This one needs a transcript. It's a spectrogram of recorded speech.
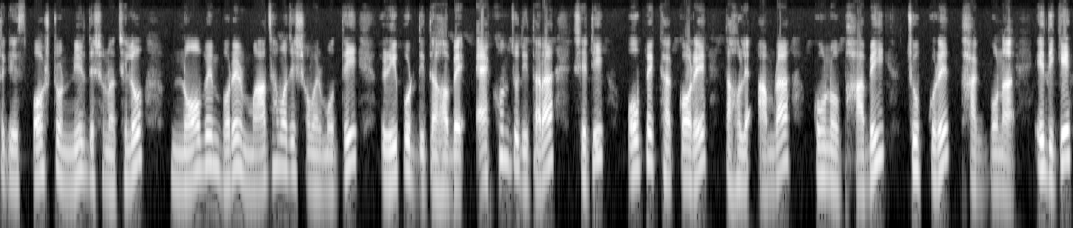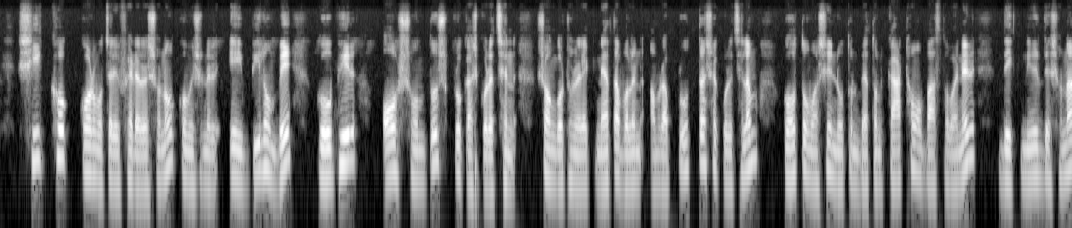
থেকে স্পষ্ট নির্দেশনা ছিল, নভেম্বরের মাঝামাঝি সময়ের মধ্যেই রিপোর্ট দিতে হবে। এখন যদি তারা সেটি অপেক্ষা করে, তাহলে আমরা কোনোভাবেই চুপ করে থাকব না। এদিকে শিক্ষক কর্মচারী ফেডারেশনও কমিশনের এই বিলম্বে গভীর অসন্তোষ প্রকাশ করেছেন। সংগঠনের এক নেতা বলেন, আমরা প্রত্যাশা করেছিলাম গত মাসে নতুন বেতন কাঠামো বাস্তবায়নের দিক নির্দেশনা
